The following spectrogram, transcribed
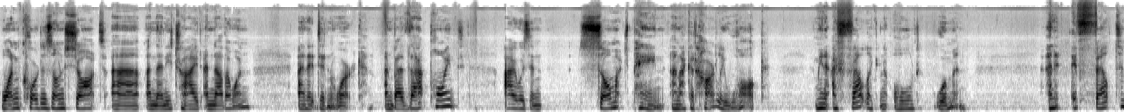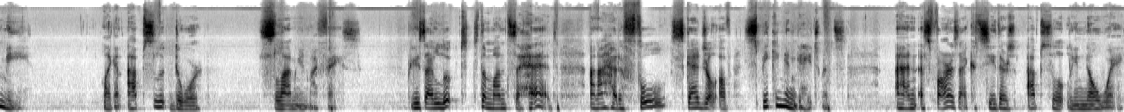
one cortisone shot uh, and then he tried another one and it didn't work. And by that point, I was in so much pain and I could hardly walk. I mean, I felt like an old woman. And it, it felt to me like an absolute door slamming in my face because I looked to the months ahead and I had a full schedule of speaking engagements. And as far as I could see, there's absolutely no way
